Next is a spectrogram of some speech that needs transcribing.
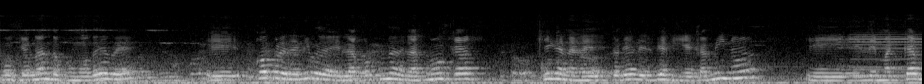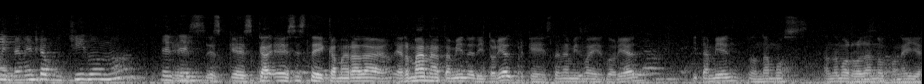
funcionando como debe. Eh, compren el libro de La Fortuna de las Moscas, sigan a la editorial El Viaje y el Camino eh, el de también está muy chido, ¿no? Desde es, es, es, es, este camarada, hermana también de editorial, porque está en la misma editorial y también andamos, andamos rodando con ella.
